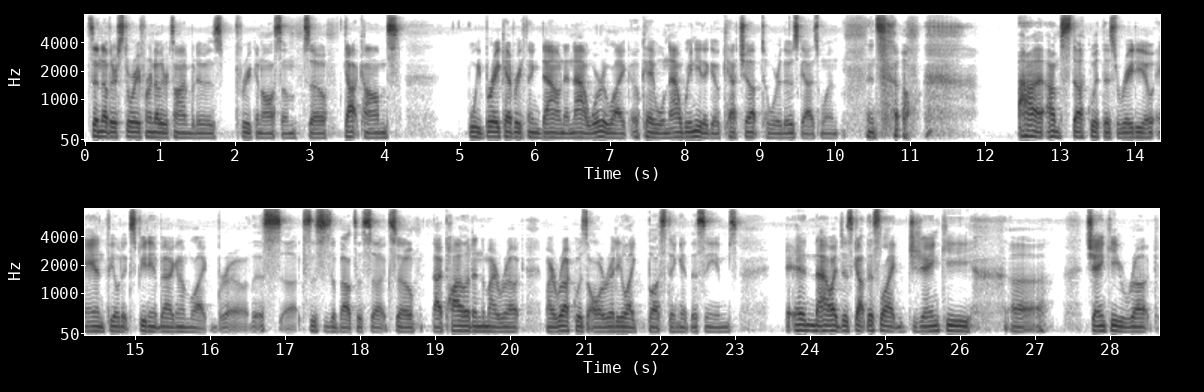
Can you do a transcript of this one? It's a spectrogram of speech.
it's another story for another time, but it was freaking awesome. So got comms. We break everything down, and now we're like, okay, well, now we need to go catch up to where those guys went. And so I, I'm stuck with this radio and field expedient bag, and I'm like, bro, this sucks. This is about to suck. So I pilot into my ruck. My ruck was already like busting at the seams. And now I just got this like janky, uh, janky ruck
